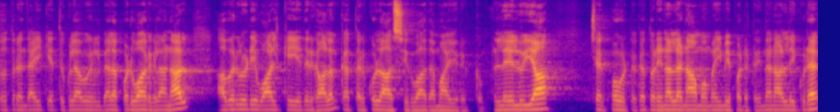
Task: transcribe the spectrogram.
சோத்திரம் இந்த ஐக்கியத்துக்குள்ளே அவர்கள் பலப்படுவார்கள் ஆனால் அவர்களுடைய வாழ்க்கை எதிர்காலம் கத்தர்க்குள் ஆசீர்வாதமாக இருக்கும். இல்லையா சரி போகட்டும். கத்துடைய நல்ல நாம மைமைப்படட்டும் இந்த நாளில் கூட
